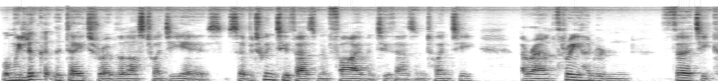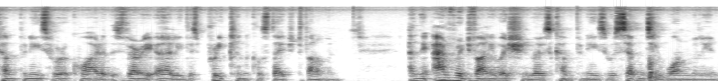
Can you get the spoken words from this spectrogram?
When we look at the data over the last 20 years, so between 2005 and 2020, around 330 companies were acquired at this very early, this preclinical stage development. And the average valuation of those companies was $71 million.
